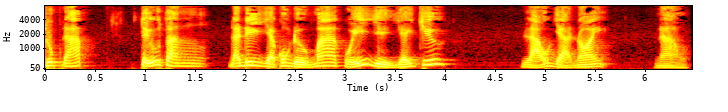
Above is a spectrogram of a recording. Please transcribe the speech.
Trúc đáp, tiểu tăng đã đi vào con đường ma quỷ gì vậy chứ? Lão già nói, nào,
